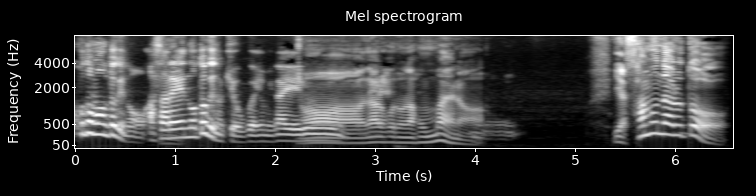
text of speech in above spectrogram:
子供の時の朝練の時の記憶が蘇る。ああ、なるほどな。ほんまやな。うんいや、寒なると、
